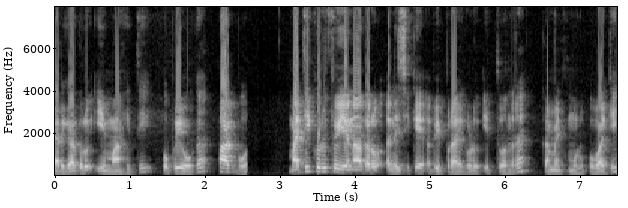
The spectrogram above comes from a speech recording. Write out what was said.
ಯಾರಿಗಾದರೂ ಈ ಮಾಹಿತಿ ಉಪಯೋಗ ಆಗ್ಬೋದು. ಮಾಹಿತಿ ಕುರಿತು ಏನಾದರೂ ಅನಿಸಿಕೆ, ಅಭಿಪ್ರಾಯಗಳು ಇತ್ತು ಅಂದರೆ ಕಮೆಂಟ್ ಮೂಲಕವಾಗಿ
